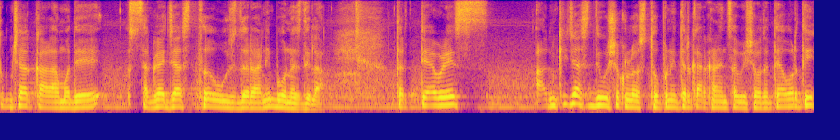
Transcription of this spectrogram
तुमच्या काळामध्ये सगळ्यात जास्त ऊसदर आणि बोनस दिला. तर त्यावेळेस आणखी जास्त देऊ शकलो असतो पण इतर कारखान्यांचा विषय होता. त्यावरती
